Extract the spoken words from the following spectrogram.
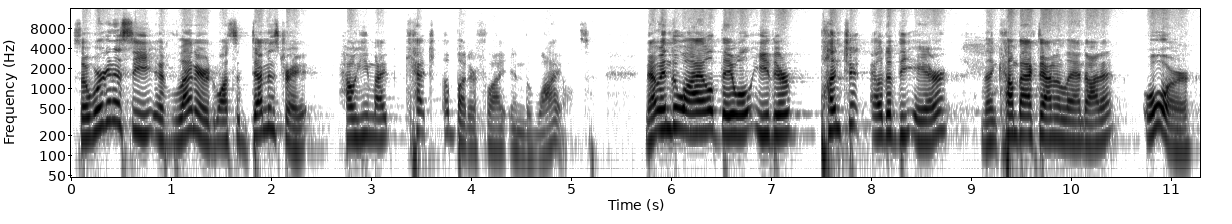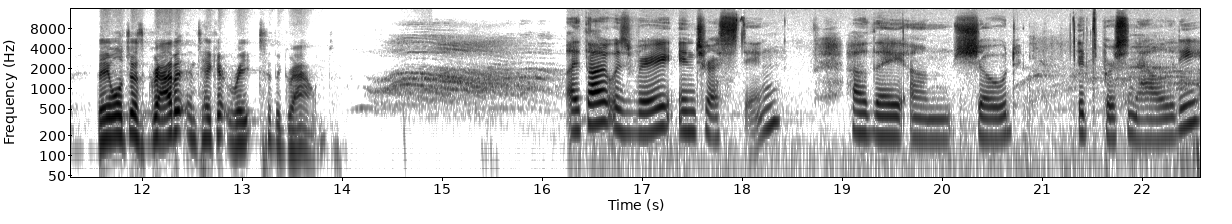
So we're going to see if Leonard wants to demonstrate how he might catch a butterfly in the wild. Now, in the wild, they will either punch it out of the air and then come back down and land on it, or they will just grab it and take it right to the ground. I thought it was very interesting how they um, showed its personality.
